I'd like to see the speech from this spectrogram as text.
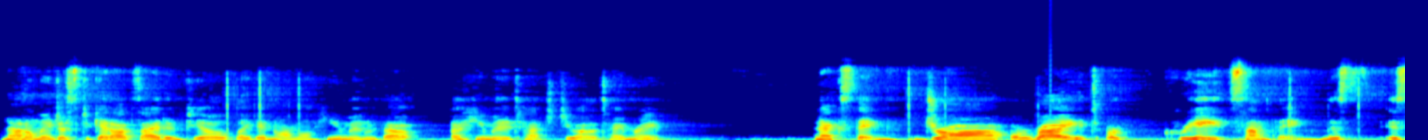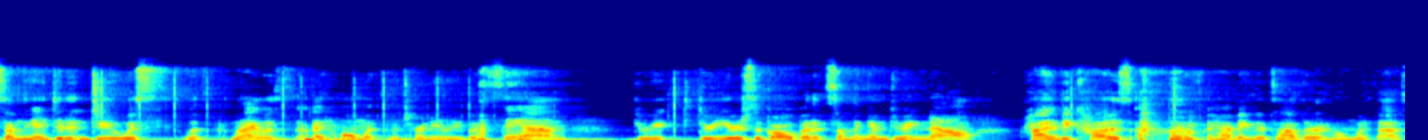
Not only just to get outside and feel like a normal human without a human attached to you all the time, right? Next thing, draw or write or create something. This is something I didn't do with with when I was at home with maternity leave with Sam three three years ago, but it's something I'm doing now, probably because of having the toddler at home with us.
